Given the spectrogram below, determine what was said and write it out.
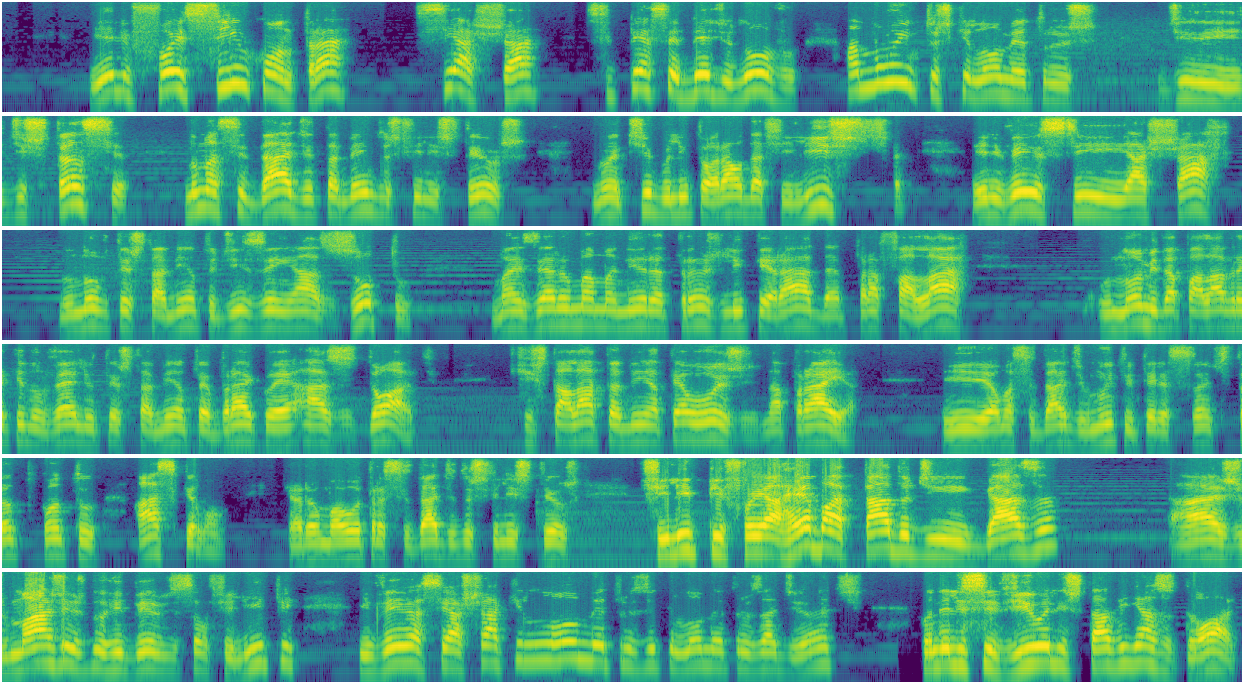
e ele foi se encontrar, se achar, se perceber de novo a muitos quilômetros de distância, numa cidade também dos filisteus, no antigo litoral da Filístia. Ele veio se achar, no Novo Testamento dizem Azoto, mas era uma maneira transliterada para falar o nome da palavra que no Velho Testamento hebraico é Asdod, que está lá também até hoje, na praia. E é uma cidade muito interessante, tanto quanto Askelon, que era uma outra cidade dos filisteus. Filipe foi arrebatado de Gaza, às margens do ribeiro de São Filipe, e veio a se achar quilômetros e quilômetros adiante. Quando ele se viu, ele estava em Asdod.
